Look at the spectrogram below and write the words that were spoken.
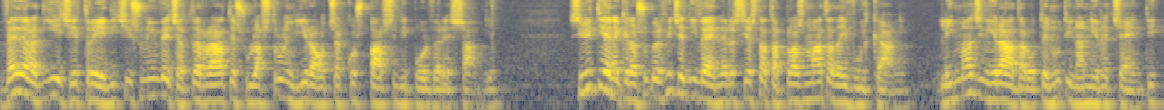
Venera 10 e 13 sono invece atterrate su lastroni di roccia cosparsi di polvere e sabbia. Si ritiene che la superficie di Venere sia stata plasmata dai vulcani. Le immagini radar ottenute in anni recenti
